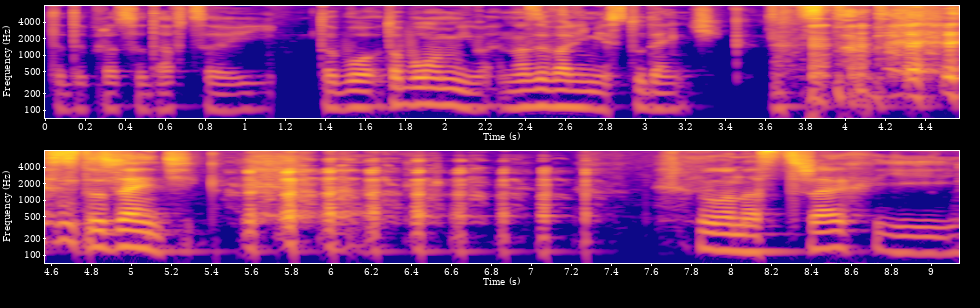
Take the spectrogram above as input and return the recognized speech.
wtedy pracodawcę i to było, to było miłe. Nazywali mnie studencik. Studencik. Było nas trzech i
